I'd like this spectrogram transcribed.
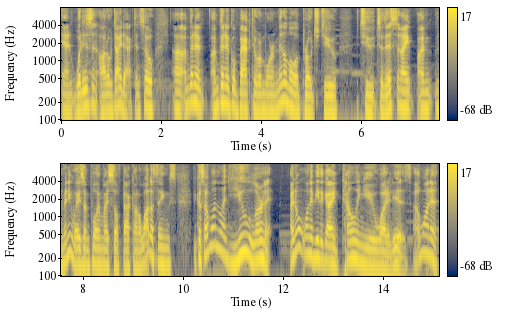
and what is an autodidact. And so uh, I'm gonna I'm gonna go back to a more minimal approach to to to this and I I'm in many ways I'm pulling myself back on a lot of things because I want to let you learn it. I don't want to be the guy telling you what it is. I want to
